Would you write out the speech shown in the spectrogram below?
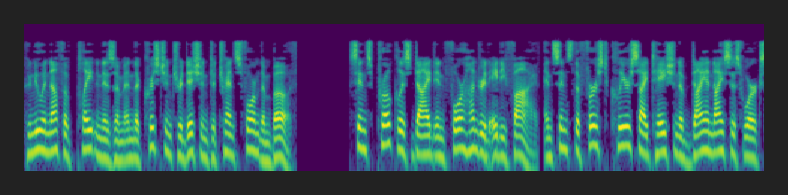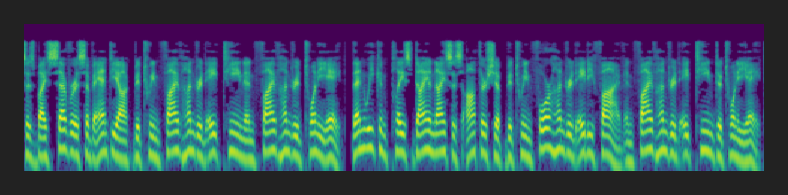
who knew enough of Platonism and the Christian tradition to transform them both. Since Proclus died in 485, and since the first clear citation of Dionysus' works is by Severus of Antioch between 518 and 528, then we can place Dionysus' authorship between 485 and 518–28.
